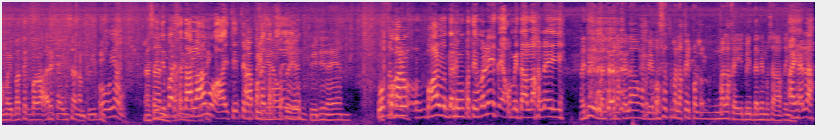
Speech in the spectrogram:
Ang may batik, baka ari kay Insan, ang pwede. Oo yan. Nasaan? Pwede ba sa dalahan mo? Ay, Ah, pinapakita na ko sa iyo. Pwede na yan. Huwag baka, baka naman dalhin mo pati yung maliit. Eh, ako may dalahan na eh. Ah, Hindi, mal- malaki lang ako. Basta malaki. Pag malaki, ibigdalhin mo sa akin. Ay hala,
